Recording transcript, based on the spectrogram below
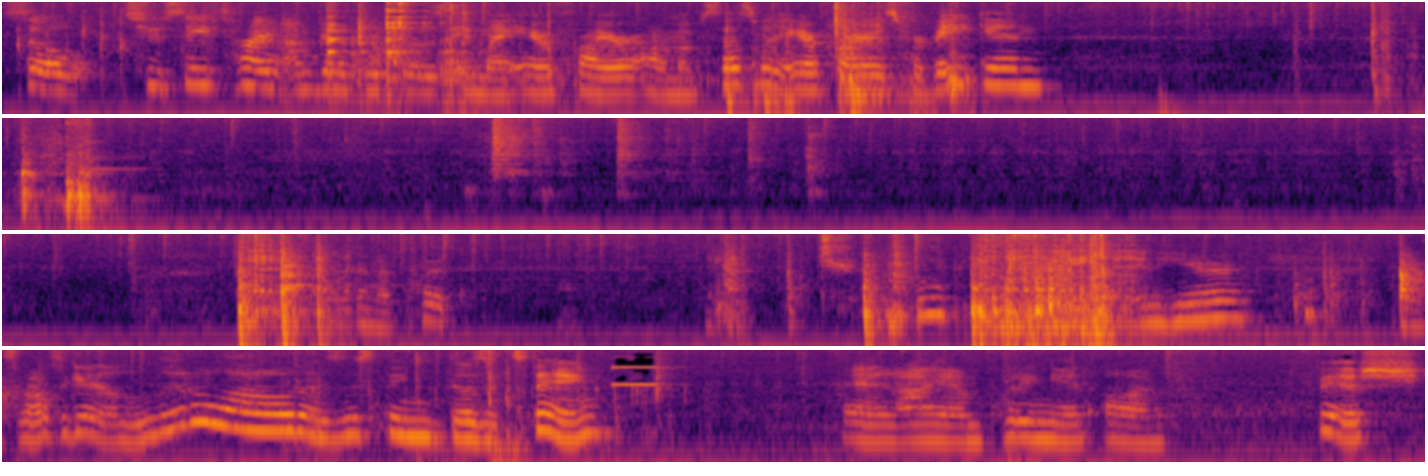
So to save time, I'm gonna put those in my air fryer. I'm obsessed with air fryers for bacon. We're gonna put two pieces of bacon in here. It's about to get a little loud as this thing does its thing. And I am putting it on fish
